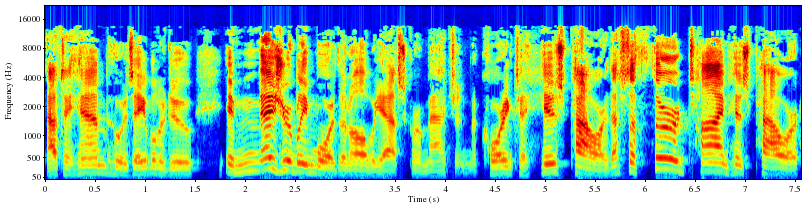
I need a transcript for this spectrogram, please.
Now to him who is able to do immeasurably more than all we ask or imagine, according to his power, that's the third time his power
